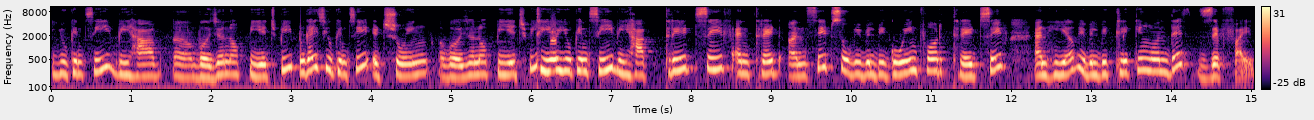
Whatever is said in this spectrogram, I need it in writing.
you can see we have a version of php guys you can see it's showing a version of php here you can see we have thread safe and thread unsafe. So we will be going for thread safe and here we will be clicking on this zip file.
